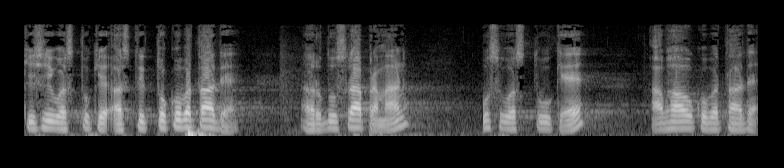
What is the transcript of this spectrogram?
किसी वस्तु के अस्तित्व को बता दे और दूसरा प्रमाण उस वस्तु के अभाव को बता दे,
